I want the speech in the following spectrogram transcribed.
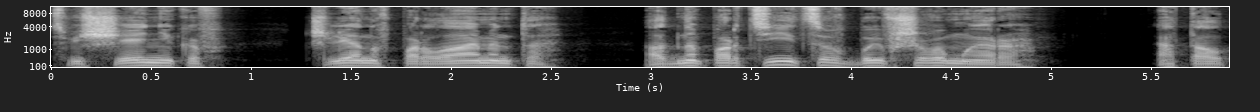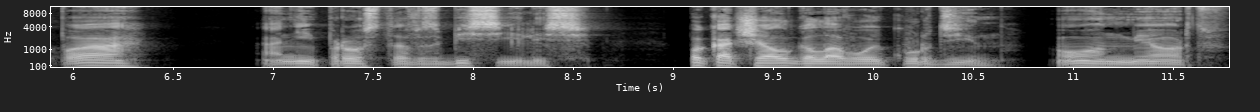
Священников, членов парламента, однопартийцев бывшего мэра. А толпа... Они просто взбесились. Покачал головой Курдин. Он мертв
